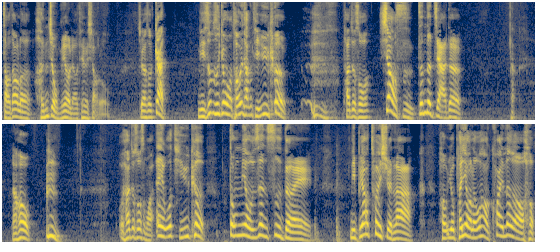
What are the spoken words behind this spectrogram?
找到了很久没有聊天的小柔，就他说干，你是不是跟我同一堂体育课？他就说笑死，真的假的？然后，我 他就说什么？哎、欸，我体育课都没有认识的哎，你不要退选啦！好，有朋友了，我好快乐哦。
